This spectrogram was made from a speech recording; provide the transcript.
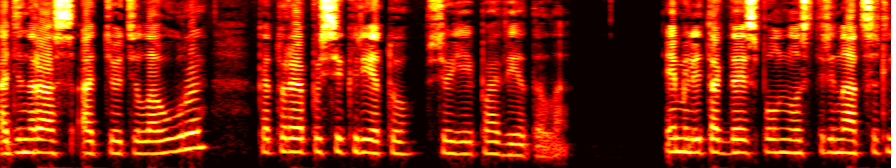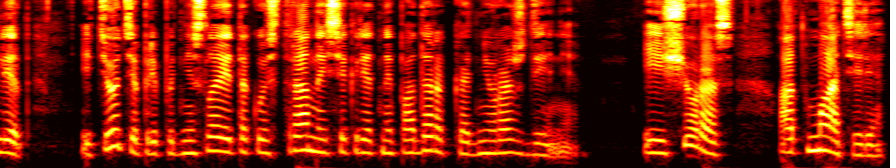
Один раз от тети Лауры, которая по секрету все ей поведала. Эмили тогда исполнилось 13 лет, и тетя преподнесла ей такой странный секретный подарок ко дню рождения. И еще раз от матери,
